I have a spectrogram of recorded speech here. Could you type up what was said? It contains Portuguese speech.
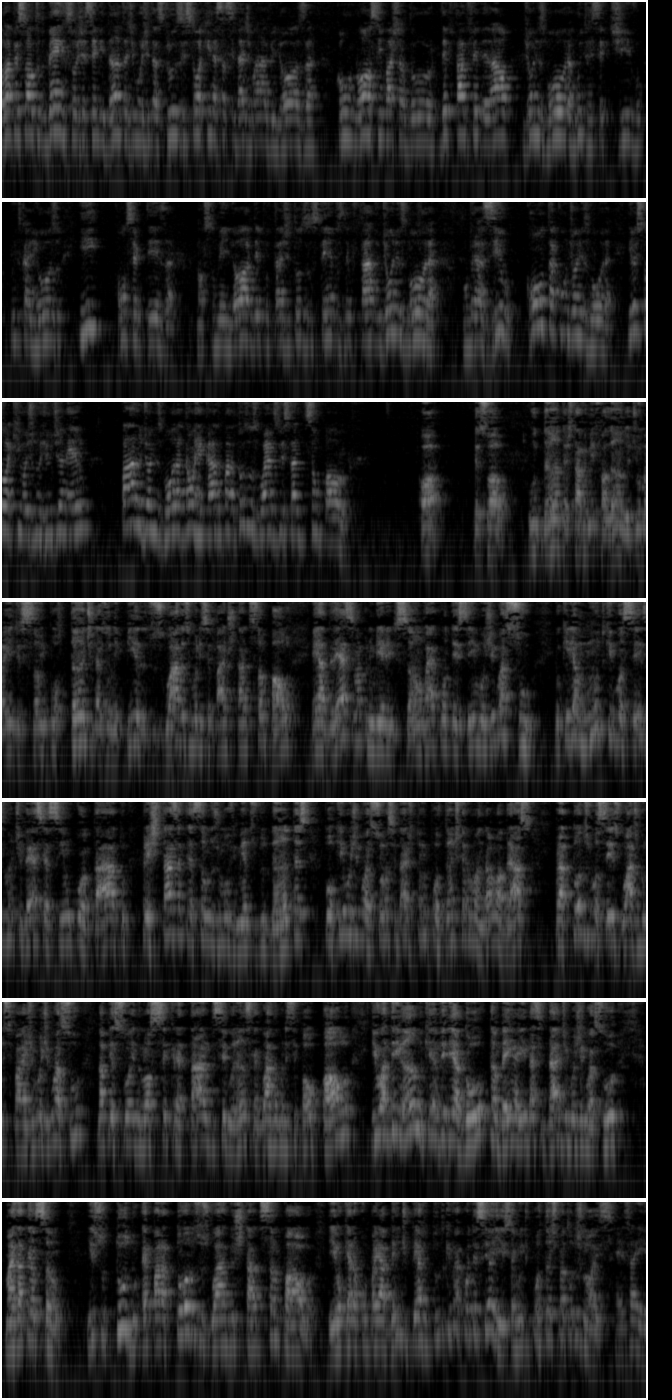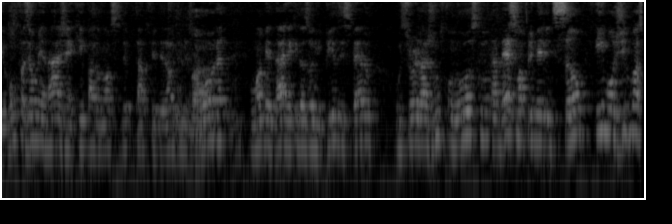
Olá pessoal, tudo bem? Sou GCM Dantas de Mogi das Cruzes. Estou aqui nessa cidade maravilhosa com o nosso embaixador, deputado federal Jones Moura, muito receptivo, muito carinhoso e com certeza nosso melhor deputado de todos os tempos, deputado Jones Moura. O Brasil conta com Jones Moura. E eu estou aqui hoje no Rio de Janeiro para o Jones Moura dar um recado para todos os guardas do estado de São Paulo. Ó, oh, pessoal, o Danta estava me falando de uma edição importante das Olimpíadas dos Guardas Municipais do Estado de São Paulo. É a 11 edição, vai acontecer em Mogi Guaçu. Eu queria muito que vocês mantivessem assim um contato, prestassem atenção nos movimentos do Dantas, porque Mogi Guaçu é uma cidade tão importante. Quero mandar um abraço para todos vocês, guardas municipais de Mogi Guaçu, na pessoa do nosso secretário de segurança, que é a Guarda Municipal Paulo, e o Adriano, que é vereador também aí da cidade de Mogi Guaçu. Mas atenção, isso tudo é para todos os guardas do estado de São Paulo. E eu quero acompanhar bem de perto tudo que vai acontecer aí. Isso é muito importante para todos nós. É isso aí. Vamos fazer homenagem aqui para o nosso deputado federal de Moura, uma medalha aqui das Olimpíadas. Espero o senhor lá junto conosco na 11ª edição em Mogi Guaçu.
